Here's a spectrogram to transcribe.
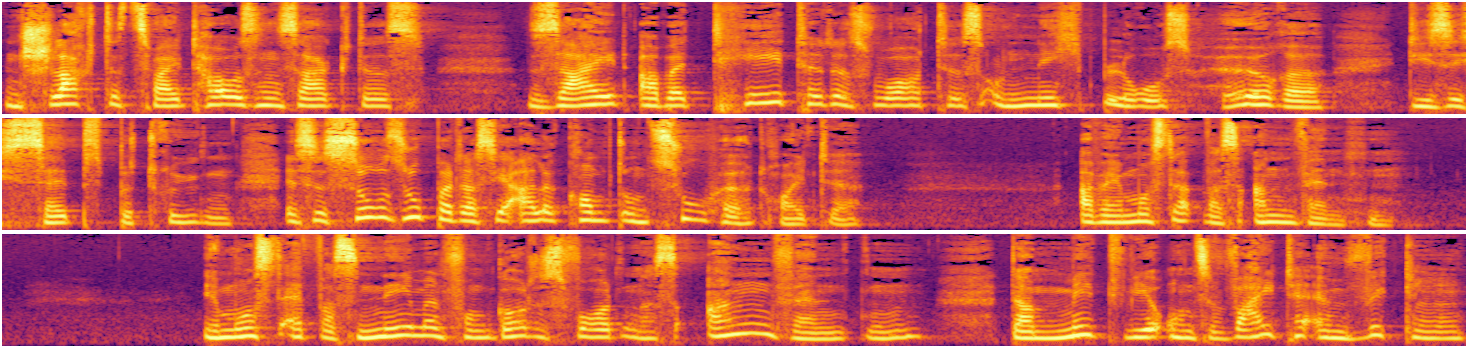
In Schlachter 2000 sagt es, Seid aber Täter des Wortes und nicht bloß Hörer, die sich selbst betrügen. Es ist so super, dass ihr alle kommt und zuhört heute. Aber ihr müsst etwas anwenden. Ihr müsst etwas nehmen von Gottes Wort und es anwenden, damit wir uns weiterentwickeln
